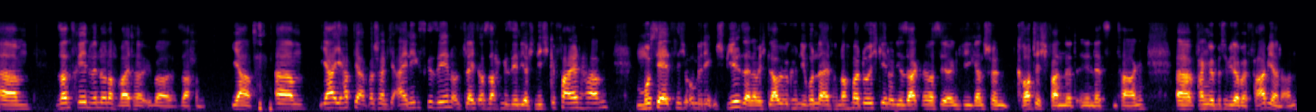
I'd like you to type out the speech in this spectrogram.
Ähm, sonst reden wir nur noch weiter über Sachen. Ja, ähm, ja, ihr habt ja wahrscheinlich einiges gesehen und vielleicht auch Sachen gesehen, die euch nicht gefallen haben. Muss ja jetzt nicht unbedingt ein Spiel sein, aber ich glaube, wir können die Runde einfach nochmal durchgehen und ihr sagt mir, was ihr irgendwie ganz schön grottig fandet in den letzten Tagen. Äh, fangen wir bitte wieder bei Fabian an.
